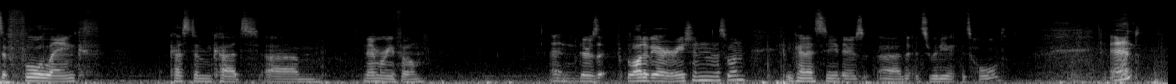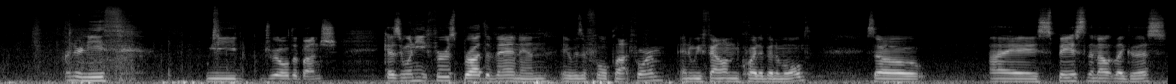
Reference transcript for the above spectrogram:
it's a full length, custom cut um, memory foam and there's a lot of aeration in this one. You kind of see there's uh, it's really it's hold, and underneath we drilled a bunch because when he first brought the van in, it was a full platform, and we found quite a bit of mold. So I spaced them out like this,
